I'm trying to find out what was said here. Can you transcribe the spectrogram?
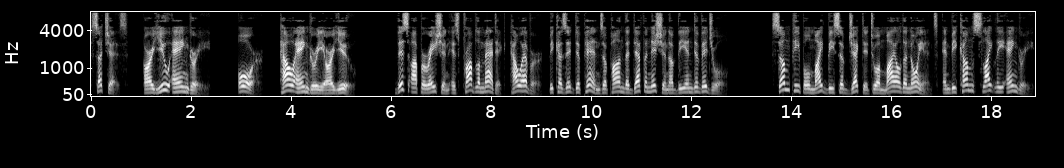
such as, Are you angry? or How angry are you? This operation is problematic, however, because it depends upon the definition of the individual. Some people might be subjected to a mild annoyance, and become slightly angry,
